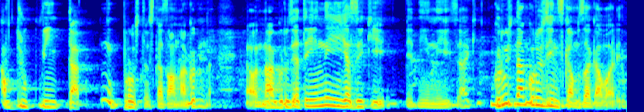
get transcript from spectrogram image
А вдруг Винь так, ну, просто сказал на, на, на груз... Это иные языки, это иные языки. Груз на грузинском заговорил.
